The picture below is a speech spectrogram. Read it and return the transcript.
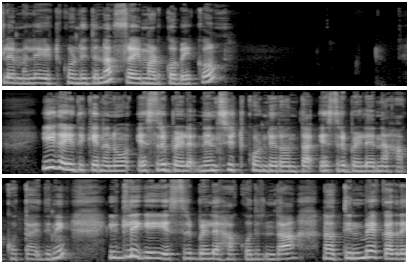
ಫ್ಲೇಮಲ್ಲೇ ಇಟ್ಕೊಂಡು ಇದನ್ನು ಫ್ರೈ ಮಾಡ್ಕೋಬೇಕು. ಈಗ ಇದಕ್ಕೆ ನಾನು ಹೆಸರುಬೇಳೆ ನೆನೆಸಿಟ್ಕೊಂಡಿರೋಂಥ ಹೆಸರುಬೇಳೆನ ಹಾಕ್ಕೋತಾ ಇದ್ದೀನಿ. ಇಡ್ಲಿಗೆ ಹೆಸರುಬೇಳೆ ಹಾಕೋದ್ರಿಂದ ನಾವು ತಿನ್ನಬೇಕಾದ್ರೆ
